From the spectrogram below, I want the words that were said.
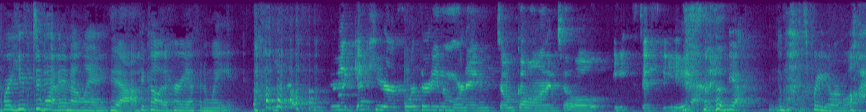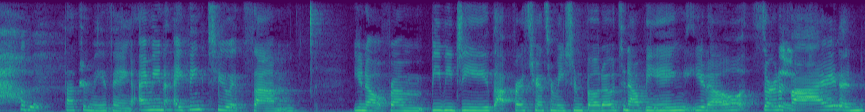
we're used to that in la yeah. They call it hurry up and wait. Yeah, they're like get here 4.30 in the morning. Don't go on until 8.50 yeah. Yeah. That's pretty normal. Wow. That's amazing. I mean i think too it's um you know, from BBG, that first transformation photo, to now being, you know, certified and,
